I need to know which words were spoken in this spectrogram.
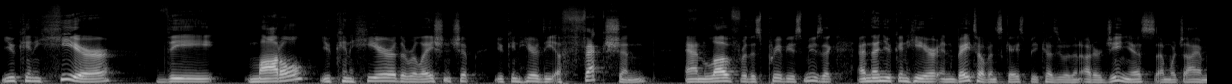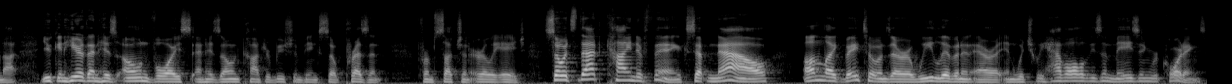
You can hear the model, you can hear the relationship, you can hear the affection and love for this previous music. And then you can hear, in Beethoven's case, because he was an utter genius, and which I am not, you can hear then his own voice and his own contribution being so present from such an early age. So it's that kind of thing, except now unlike Beethoven's era, we live in an era in which we have all of these amazing recordings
